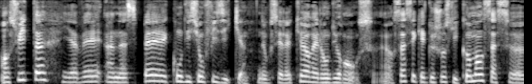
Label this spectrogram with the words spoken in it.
Ensuite, il y avait un aspect condition physique. Donc c'est le cœur et l'endurance. Alors ça c'est quelque chose qui commence à se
